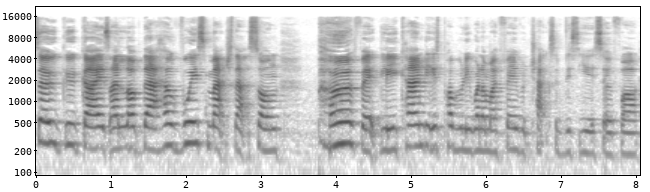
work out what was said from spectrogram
So good, guys. I love that. Her voice matched that song perfectly. Candy is probably one of my favorite tracks of this year so far.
